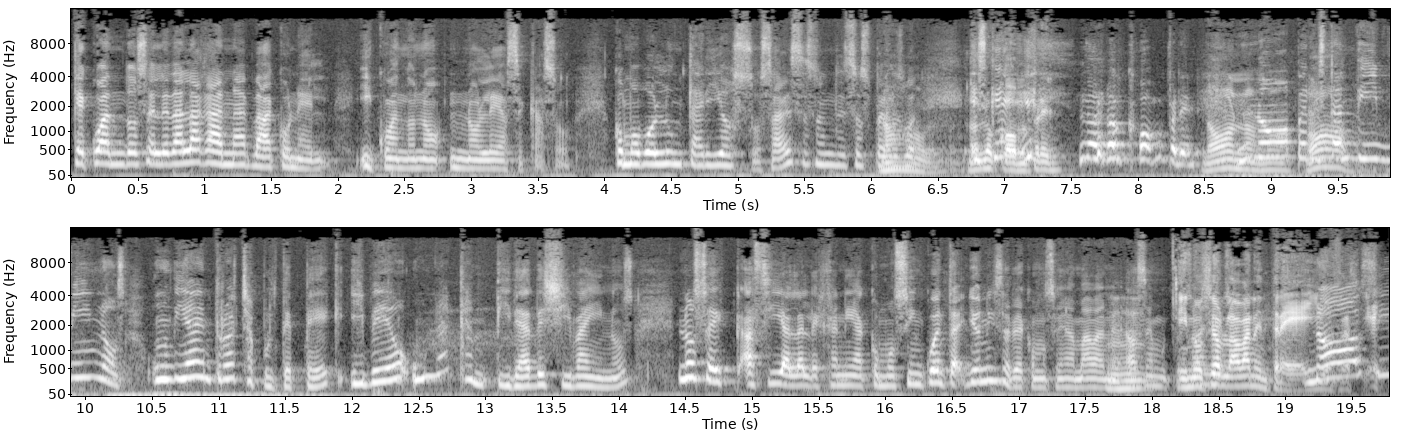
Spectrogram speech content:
que cuando se le da la gana va con él y cuando no, no le hace caso. Como voluntarioso, ¿sabes? Son esos perros. No, no lo compren. no lo compren. No, no, No, pero están divinos. Un día entro a Chapultepec y veo una cantidad de Shiba Inus, no sé, así a la lejanía, como 50. Yo ni sabía cómo se llamaban hace muchos Y no años. se hablaban entre ellos. No, así. sí,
